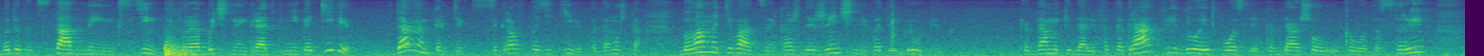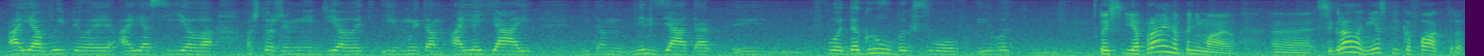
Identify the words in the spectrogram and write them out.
вот этот стадный инстинкт, который обычно играет в негативе, в данном контексте сыграл в позитиве, потому что была мотивация каждой женщины в этой группе. Когда мы кидали фотографии до и после, когда шел у кого-то срыв, а я выпила, а я съела, а что же мне делать, и мы там ай-яй-яй, и там нельзя так, и вплоть до грубых слов. И вот... То есть я правильно понимаю, э, сыграло несколько факторов.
